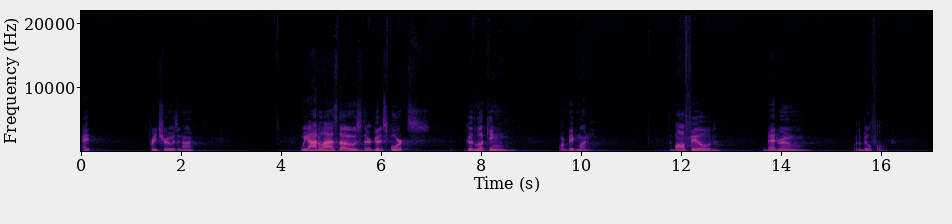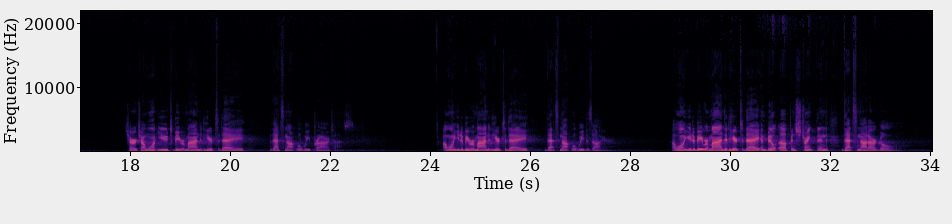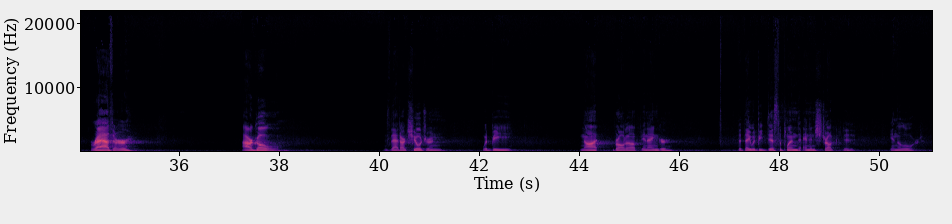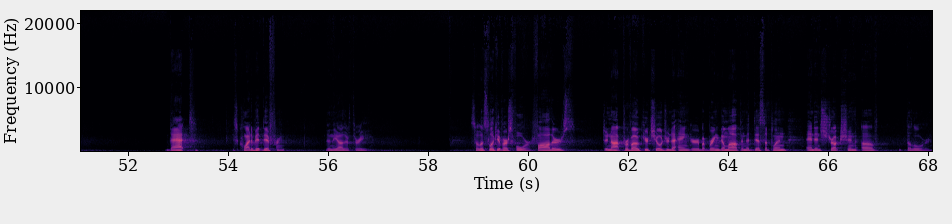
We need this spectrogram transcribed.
Hey, pretty true, is it not? We idolize those that are good at sports, good looking, or big money. The ball field, the bedroom, or the billfold. Church, I want you to be reminded here today that's not what we prioritize. I want you to be reminded here today that's not what we desire. I want you to be reminded here today and built up and strengthened that's not our goal. Rather, our goal is that our children would be not brought up in anger, that they would be disciplined and instructed in the Lord. That is quite a bit different than the other three. So let's look at verse 4. Fathers, do not provoke your children to anger, but bring them up in the discipline and instruction of the Lord.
